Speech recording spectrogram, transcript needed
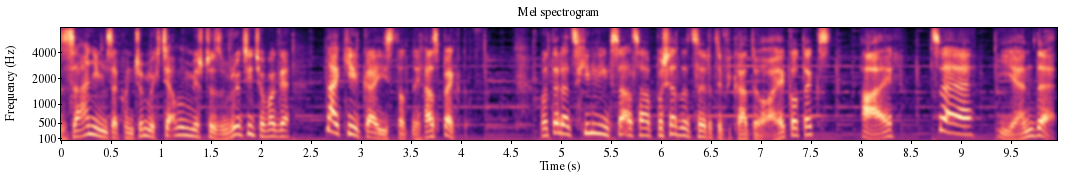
Zanim zakończymy, chciałbym jeszcze zwrócić uwagę na kilka istotnych aspektów. Materac Healing Salsa posiada certyfikaty o Ecotex, AECH, CE i MD,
